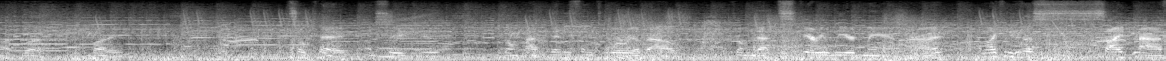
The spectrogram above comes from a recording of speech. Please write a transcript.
uh, look, buddy. It's okay, I saved. You don't have anything to worry about from that scary weird man, alright? I'm liking this side path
